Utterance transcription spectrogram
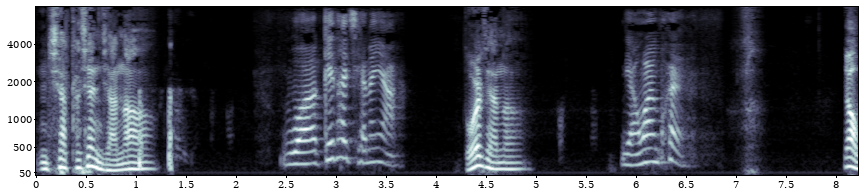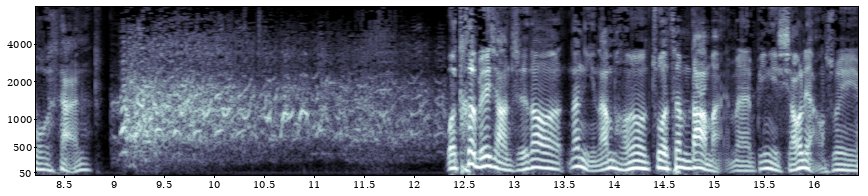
你欠他欠你钱呢？我给他钱了呀，多少钱呢？两万块。要不啥呢？我特别想知道，那你男朋友做这么大买卖，比你小两岁，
